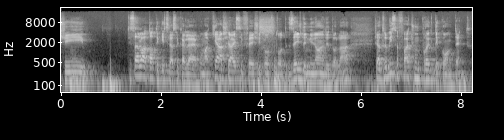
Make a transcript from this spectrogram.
și ți s-a luat toate chestiile astea care le ai acum, chiar și ICF și tot, tot, zeci de milioane de dolari și a trebuit să faci un proiect de content.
